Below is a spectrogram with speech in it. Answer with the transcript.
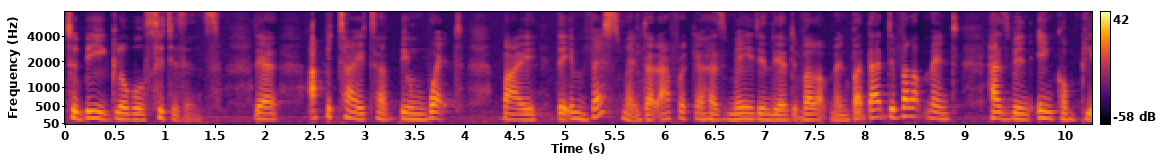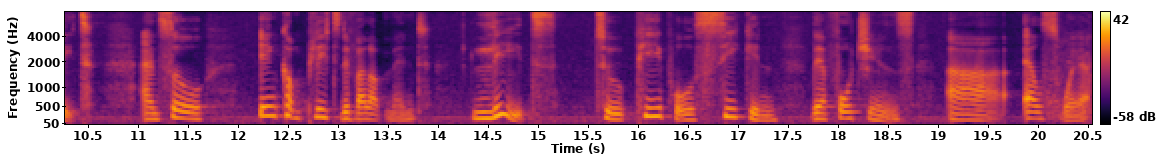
to be global citizens. Their appetites have been whet by the investment that Africa has made in their development, but that development has been incomplete. And so incomplete development leads to people seeking their fortunes uh, elsewhere.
